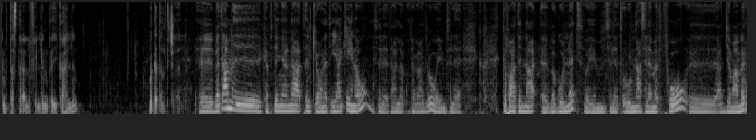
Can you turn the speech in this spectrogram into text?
እንድታስተላልፍልን እንጠይቃለን። መቀጠል ትችላለህ። በጣም ከፍተኛና ጥልቅ የሆነ ጥያቄ ነው። ስለ ታላቁ ተጋድሎ ወይም ስለ ክፋትና በጎነት ወይም ስለ ጥሩና ስለ መጥፎ አጀማመር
